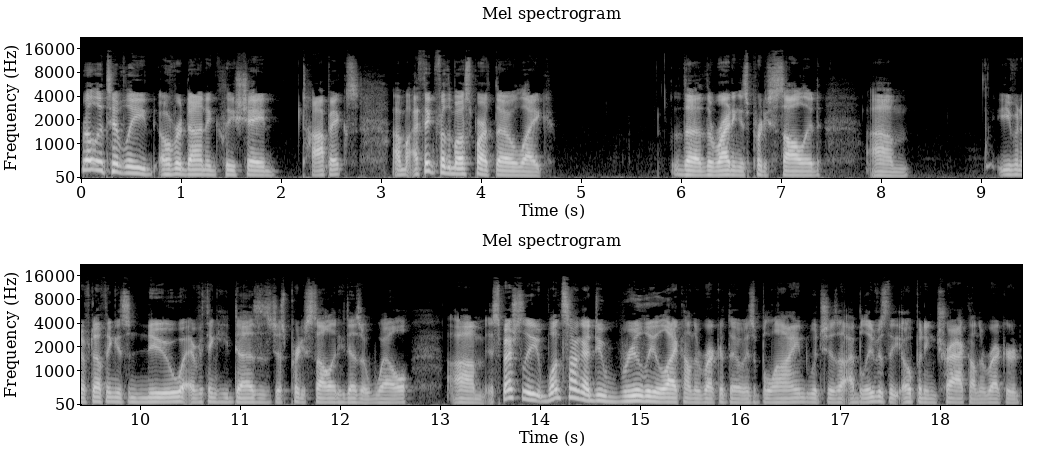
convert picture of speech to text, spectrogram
relatively overdone and cliched topics. Um, I think for the most part, though, like the the writing is pretty solid. Um, even if nothing is new, everything he does is just pretty solid. He does it well. Um, especially one song I do really like on the record though is "Blind," which is I believe is the opening track on the record.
